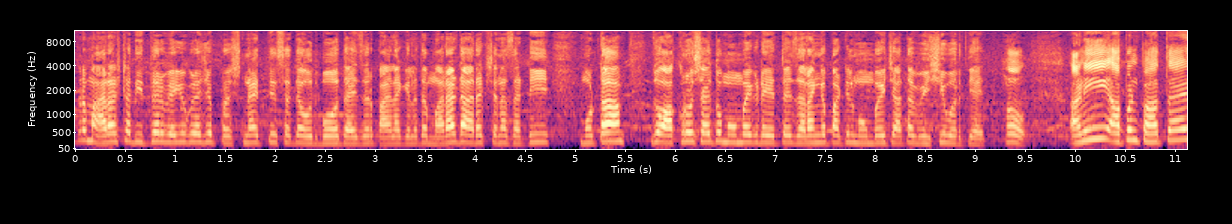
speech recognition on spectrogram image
मात्र महाराष्ट्रात इतर वेगवेगळे जे प्रश्न आहेत ते सध्या उद्भवत आहे जर पाहायला गेलं तर मराठा आरक्षणासाठी मोठा जो आक्रोश आहे तो मुंबईकडे येतोय. जरांगे पाटील मुंबईच्या आता वेशीवरती आहेत. हो. आणि आपण पाहताय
